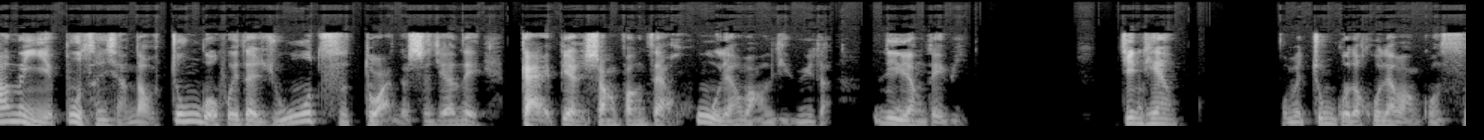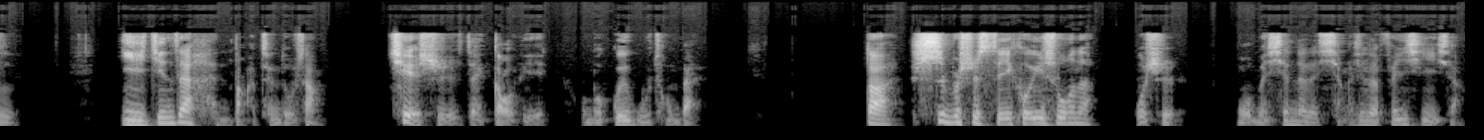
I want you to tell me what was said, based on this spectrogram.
他们也不曾想到，中国会在如此短的时间内改变双方在互联网领域的力量对比。今天，我们中国的互联网公司已经在很大程度上确实在告别我们硅谷崇拜。但是不是随口一说呢？不是，我们现在的详细的分析一下。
